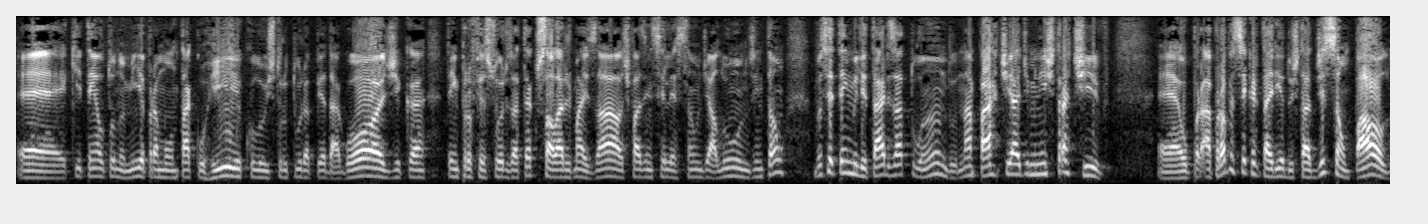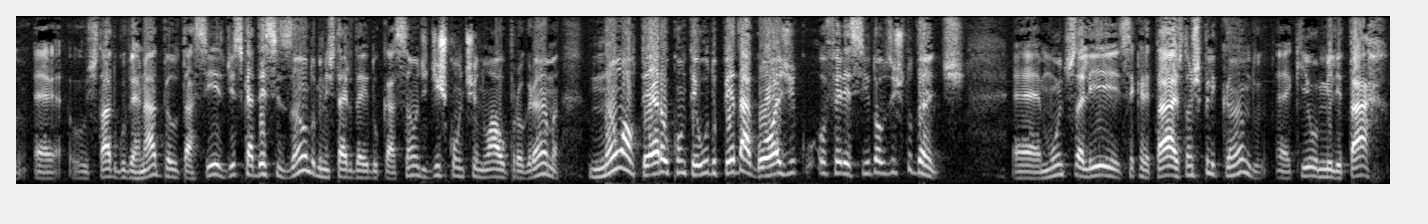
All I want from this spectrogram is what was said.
é, que têm autonomia para montar currículo, estrutura pedagógica, tem professores até com salários mais altos, fazem seleção de alunos. Então, você tem militares atuando na parte administrativa. É, a própria Secretaria do Estado de São Paulo, é, o Estado governado pelo Tarcísio, disse que a decisão do Ministério da Educação de descontinuar o programa não altera o conteúdo pedagógico oferecido aos estudantes. É, muitos ali secretários estão explicando é, que o militar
